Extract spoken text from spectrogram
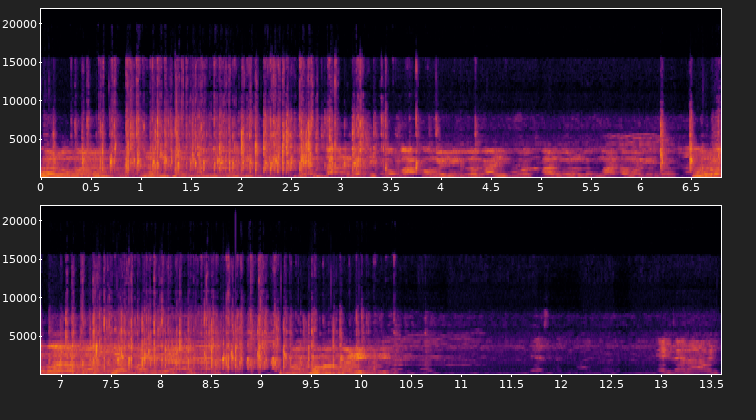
ખરો માં ધન છે મારી ધન એમ તારે ઘર સિક્કો પાકો મેલી લગાડી તો થાળ મેલો ને માતા મટી જાય ખરો માં ધન છે મારી ને? ખમા ખમા મારી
